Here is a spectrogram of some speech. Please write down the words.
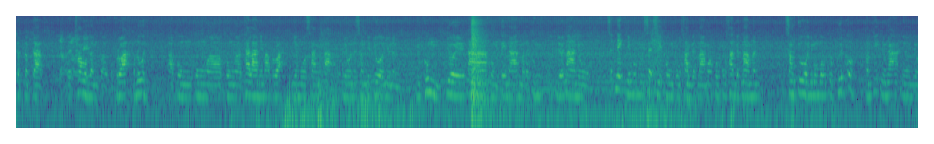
chấm chấm chặt để thâu làm cái bọa cái nuôi à, cùng cùng ờ, cùng ờ, Thái Lan như mà bọa như mua sang tạo như nó sang như chua, như nên như kum như ta cùng tây nan, mà là cung, dưới na, như sách nick như một mũi sách gì cùng cùng sang Việt Nam, cùng cùng sang Việt Nam nên sang chùa nhưng mà một tục quyết thậm chí nhiều ngã nhiều nhiều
